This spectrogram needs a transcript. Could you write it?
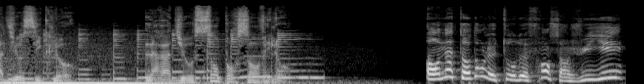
Radio Cyclo, la radio 100% vélo. En attendant le Tour de France en juillet,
